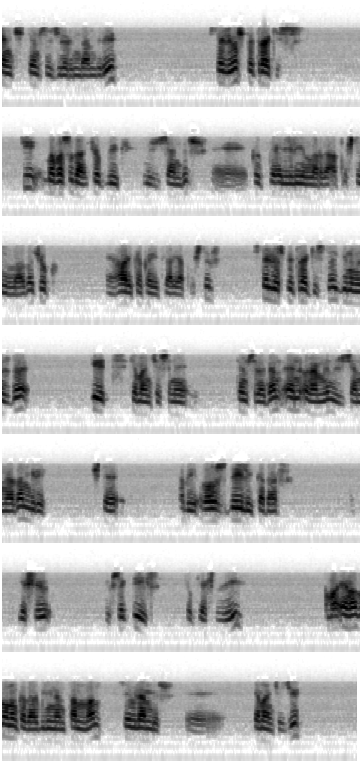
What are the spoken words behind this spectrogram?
genç temsilcilerinden biri. Stelios Petrakis. Ki babası da çok büyük müzisyendir. E, 40'lı 50'li yıllarda 60'lı yıllarda çok e, harika kayıtlar yapmıştır. Stelios Petrakis de günümüzde Girit kemençesini temsil eden en önemli müzisyenlerden biri. İşte tabi Rose Daly kadar yaşı yüksek değil. Çok yaşlı değil. Ama en az onun kadar bilinen, tanınan, sevilen bir e, kemençeci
